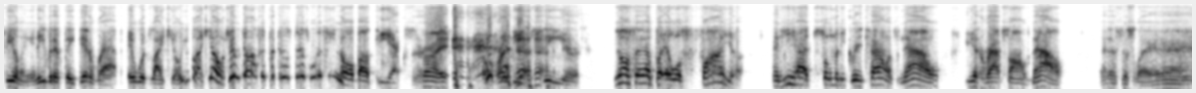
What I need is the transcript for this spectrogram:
feeling. And even if they did rap, it would like yo, you'd be like, yo, Jim Johnston produced this. What does he know about DX or, right or Run DMC or you know what I'm saying? But it was fire, and he had so many great talents. Now you hear the rap songs now, and it's just like eh.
